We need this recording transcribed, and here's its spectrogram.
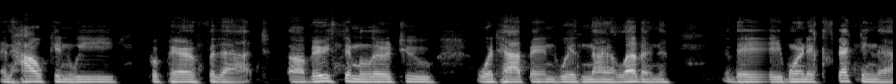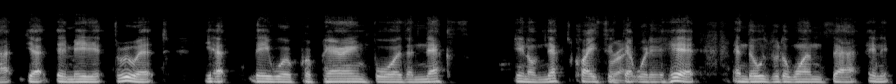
and how can we prepare for that? Uh, very similar to what happened with 9 11. They weren't expecting that, yet they made it through it, yet they were preparing for the next you know next crisis right. that would have hit and those were the ones that and it,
